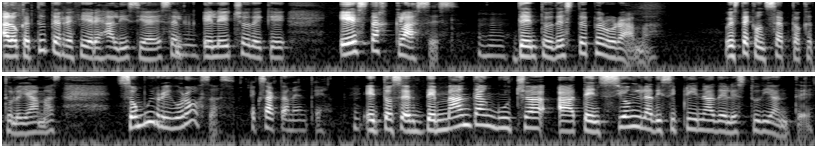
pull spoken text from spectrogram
a lo que tú te refieres, Alicia, es el, el hecho de que estas clases dentro de este programa, o este concepto que tú lo llamas, son muy rigurosas. Exactamente. Entonces, demandan mucha atención y la disciplina del estudiante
